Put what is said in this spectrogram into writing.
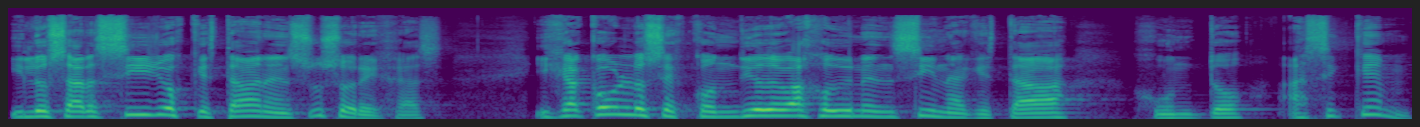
y los arcillos que estaban en sus orejas, y Jacob los escondió debajo de una encina que estaba junto a Siquem.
